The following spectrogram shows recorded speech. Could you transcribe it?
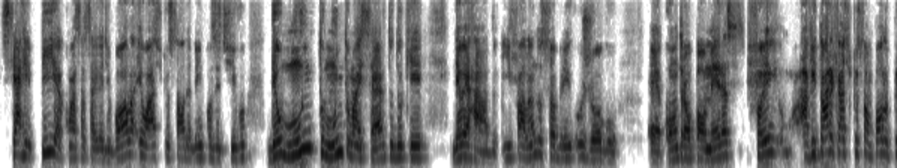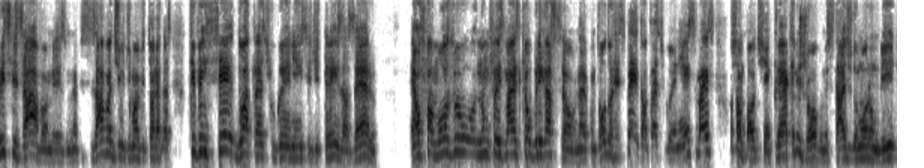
se arrepia com essa saída de bola. Eu acho que o saldo é bem positivo, deu muito, muito mais certo do que deu errado. E falando sobre o jogo é, contra o Palmeiras foi a vitória que acho que o São Paulo precisava mesmo, né? Precisava de, de uma vitória dessa. Porque vencer do Atlético Goianiense de 3 a 0 é o famoso não fez mais que a obrigação, né? Com todo respeito ao Atlético Goianiense, mas o São Paulo tinha que ganhar aquele jogo no estádio do Morumbi,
